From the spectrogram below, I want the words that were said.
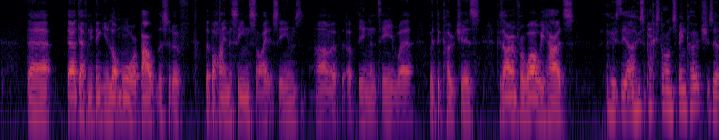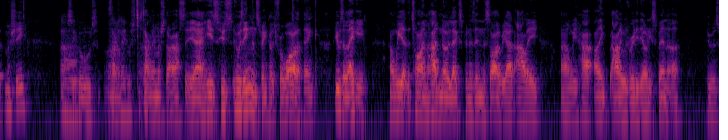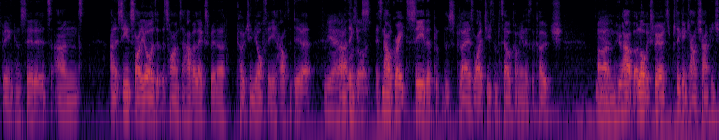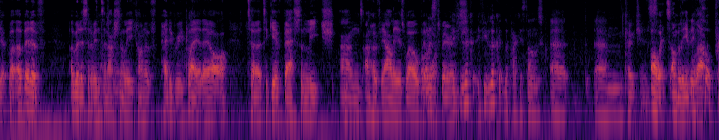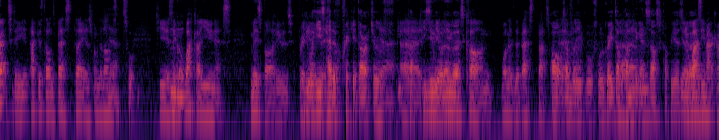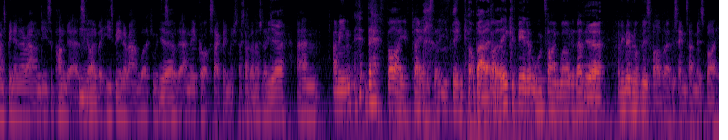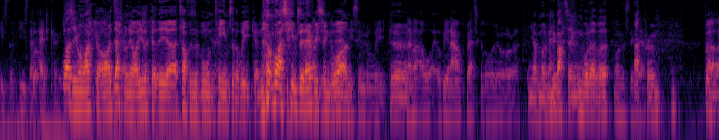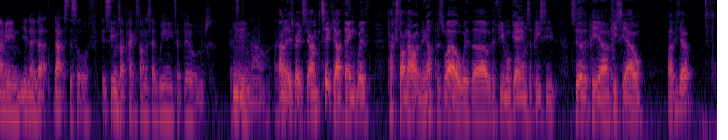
they're they're definitely thinking a lot more about the sort of the behind the scenes side. It seems um, of the, of the England team where with the coaches because I remember for a while we had who's the uh, who's the Pakistan spin coach? Is it Mushi? What's he um, called? Uh, Saqlain Mushtaq. Mushtaq, that's it. Yeah, he's who's who was England's spin coach for a while, I think. He was a leggy, and we at the time had no leg spinners in the side. We had Ali, and we had I think Ali was really the only spinner who was being considered, and and it seemed slightly odd at the time to have a leg spinner coaching the offie how to do it. Yeah, and I think it's it's now great to see the players like Jeetan Patel coming in as the coach odd. um, who have a lot of experience, particularly in county championship, but a bit of a bit of sort of internationally kind of pedigree player they are to to give Bess and Leach and and hopefully Ali as well a bit more experience. If you look, if you look at the Pakistan's uh, um, coaches, oh, it's they've unbelievable that. got practically Pakistan's best players from the last Yeah, what, few years. They've Mm. got Waqar Younis, Misbah, who was brilliant. well, he's head of cricket director yeah, of uh, PCB or whatever. Younis Khan, one of the best batsmen. Oh, it was ever. unbelievable. Scored a great double hundred Um, against us a couple of years You know, ago. Wasim Akram's been in and around. He's a pundit at Mm. Sky, but he's been around working with the squad, and they've got Saqlain Mushtaq. as well, haven't yeah, And I mean, they're five players that you think not bad effort. well, they could be in an all-time world eleven. yeah, I mean, maybe not Misbah, but at the same time, Misbah, he's the he's the head coach. Wasim and Waqar are I definitely are. You look at the uh, toughest and born Yeah. teams of the week, and Wasim's in every Wasim's single in one. Every single week. Yeah. No matter what, it'll be an alphabetical order or a, And you have them in batting, whatever. honestly. Yeah. But I mean, you know that that's the sort of. It seems like Pakistan has said we need to build a Mm. team now. Um, and it is great to see. And particularly, I think with Pakistan now opening up as well, with uh, with a few more games, the PC, so the P, um, PCL, uh, PCL,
